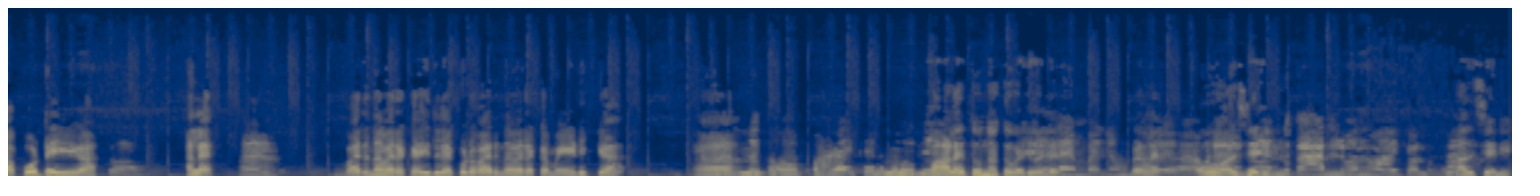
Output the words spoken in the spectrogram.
സപ്പോർട്ട് ചെയ്യുക. അല്ലേ. വരുന്നവരൊക്കെ ഇതിലെ കൂടെ വരുന്നവരൊക്കെ മേടിക്കുക. മതി. പാളയത്തു നിന്നൊക്കെ വരും അല്ലേ? വെള്ളം ഓ, അത് ശരി. അത് ശരി.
